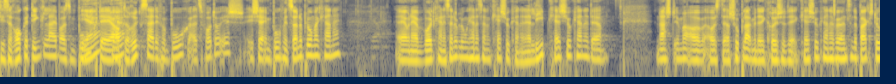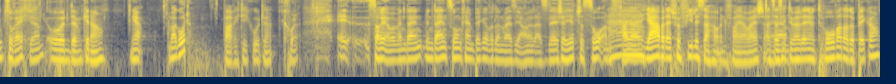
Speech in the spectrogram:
dieser Rocket Dinkelleib aus dem Buch, Ja, der ja, ja. auf der Rückseite vom Buch als Foto ist, ist ja im Buch mit Sonnenblumenkerne. Äh, und er wollte keine Sonnenblumenkerne, sondern Cashewkerne. Er liebt Cashewkerne, der nascht immer au- aus der Schublade mit der Größe der Cashewkerne bei uns in der Backstube. Zu Recht, ja. Und ähm, genau, ja, War gut? War richtig gut. Ja. Cool. Ey, sorry, aber wenn dein, wenn dein Sohn kein Bäcker wird, dann weiß ich auch nicht. Also der ist ja jetzt schon so on Ah, fire. ja, aber da ist für viele Sachen on fire, weißt du? Also er Ja. sagt immer, der Torwart oder Bäcker.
